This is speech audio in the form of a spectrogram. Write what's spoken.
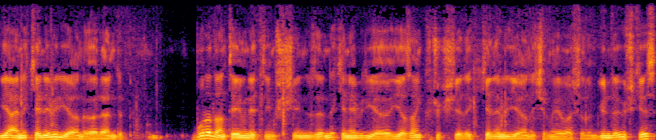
yani kenevir yağını öğrendim. Buradan temin ettiğim şişenin üzerinde kenevir yağı yazan küçük şişedeki kenevir yağını içirmeye başladım. Günde 3 kez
